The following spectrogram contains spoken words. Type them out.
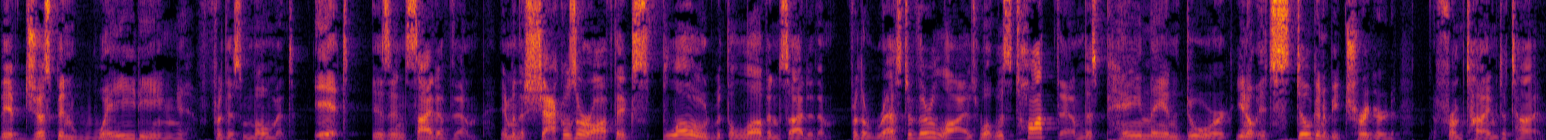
They have just been waiting for this moment. It is inside of them. And when the shackles are off, they explode with the love inside of them. For the rest of their lives, what was taught them, this pain they endured, you know, it's still going to be triggered from time to time.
